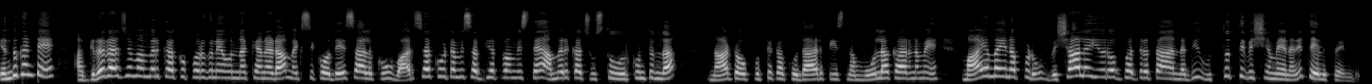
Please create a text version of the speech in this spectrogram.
ఎందుకంటే అగ్రరాజ్యం అమెరికాకు పొరుగునే ఉన్న కెనడా మెక్సికో దేశాలకు వార్సా కూటమి సభ్యత్వం ఇస్తే అమెరికా చూస్తూ ఊరుకుంటుందా? నాటో పుట్టుకకు దారితీసిన మూల కారణమే మాయమైనప్పుడు విశాల యూరోప్ భద్రత అన్నది ఉత్తుత్తి విషయమేనని తేలిపోయింది.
